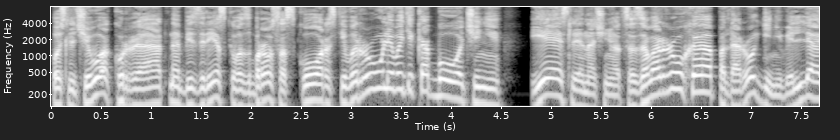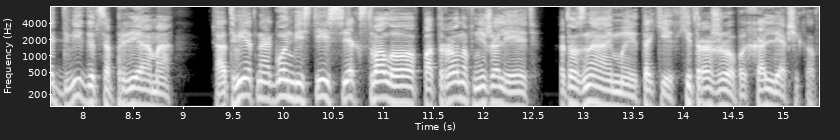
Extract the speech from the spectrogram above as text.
после чего аккуратно, без резкого сброса скорости, выруливайте к обочине. Если начнется заваруха, по дороге не вилять, двигаться прямо. Ответный огонь вести из всех стволов, патронов не жалеть. А то знаем мы таких хитрожопых халявщиков.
